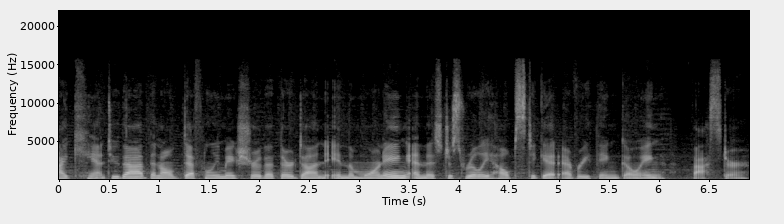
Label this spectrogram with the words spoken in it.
I can't do that, then I'll definitely make sure that they're done in the morning. And this just really helps to get everything going faster.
